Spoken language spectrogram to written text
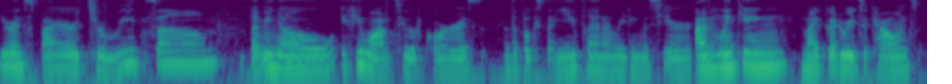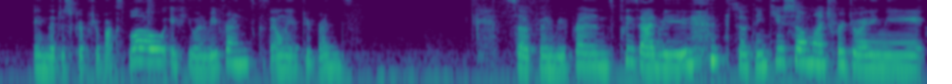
you're inspired to read some. Let me know if you want to, of course, the books that you plan on reading this year. I'm linking my Goodreads account in the description box below if you want to be friends because I only have two friends. So if you want to be friends, please add me. so thank you so much for joining me.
